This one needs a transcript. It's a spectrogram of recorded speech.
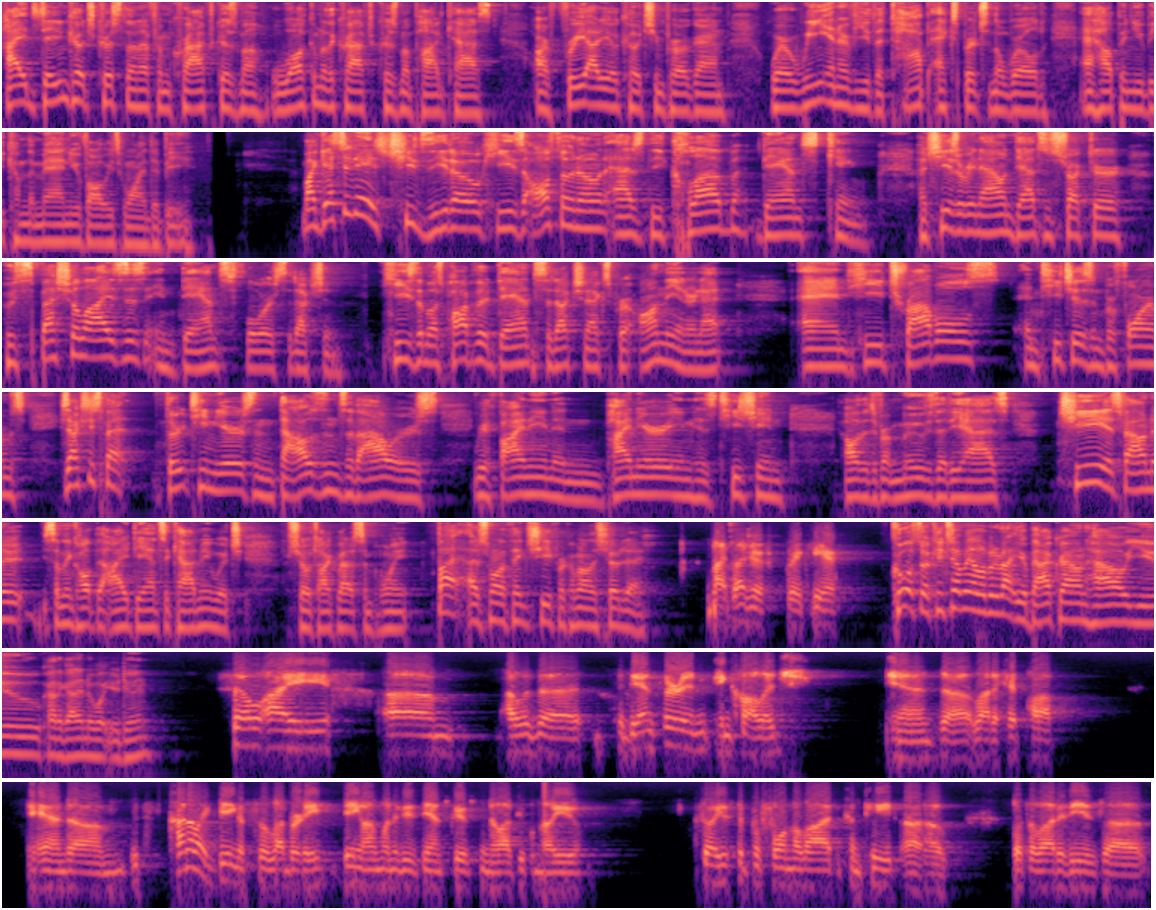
Hi, it's dating coach Chris Luna from Craft Charisma. Welcome to the Craft Charisma podcast, our free audio coaching program where we interview the top experts in the world at helping you become the man you've always wanted to be. My guest today is Chi Szeto. He's also known as the Club Dance King. And she is a renowned dance instructor who specializes in dance floor seduction. He's the most popular dance seduction expert on the internet, and he travels and teaches and performs. He's actually spent 13 years and thousands of hours refining and pioneering his teaching, all the different moves that he has. Chi has founded something called the iDance Academy, which I'm sure we'll talk about at some point. But I just want to thank Chi for coming on the show today. My pleasure. Great to be here. Cool. So can you tell me a little bit about your background, how you kind of got into what you're doing? So I um, I was a, a dancer in, in college and uh, a lot of hip hop and um, it's kind of like being a celebrity, being on one of these dance groups, and a lot of people know you. So I used to perform a lot, compete uh, with a lot of these uh,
